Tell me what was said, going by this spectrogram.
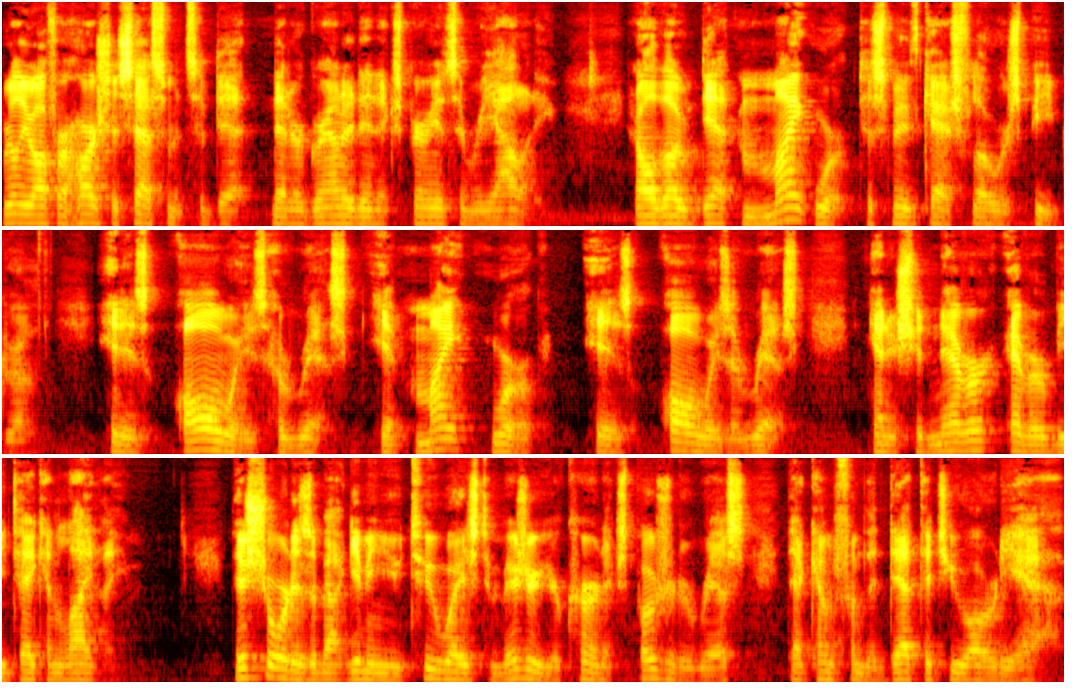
really offer harsh assessments of debt that are grounded in experience and reality. And although debt might work to smooth cash flow or speed growth, it is always a risk. It might work is always a risk, and it should never, ever be taken lightly. This short is about giving you two ways to measure your current exposure to risk that comes from the debt that you already have.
